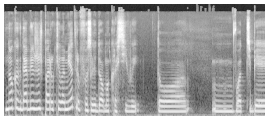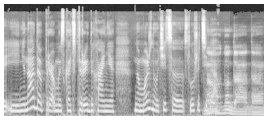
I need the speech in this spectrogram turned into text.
Но когда бежишь пару километров возле дома красивый, то вот тебе и не надо прямо искать второе дыхание, но можно учиться слушать себя. Ну, ну да, да.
